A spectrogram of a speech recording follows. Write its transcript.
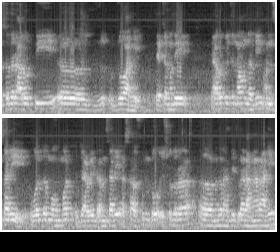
सदर आरोपी जो- आहे त्याच्यामध्ये त्या आरोपीचं नाव नदीम अन्सारी वल्द मोहम्मद जावेद अन्सारी असा असून तो यशोधरा नगर हद्दीतला राहणार आहे.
